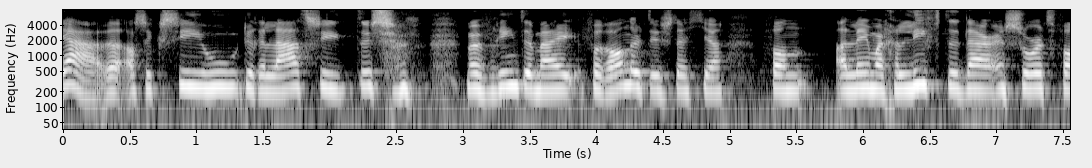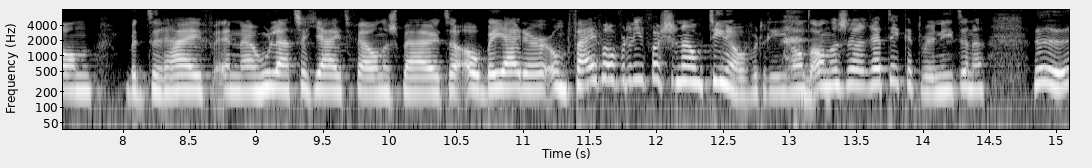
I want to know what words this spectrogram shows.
ja, als ik zie hoe de relatie tussen mijn vriend en mij veranderd is, dat je van alleen maar geliefde naar een soort van bedrijf. En uh, hoe laat zet jij het vuilnis buiten? Oh, ben jij er om vijf over drie of was je nou om tien over drie? Want anders uh, red ik het weer niet. En, uh,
